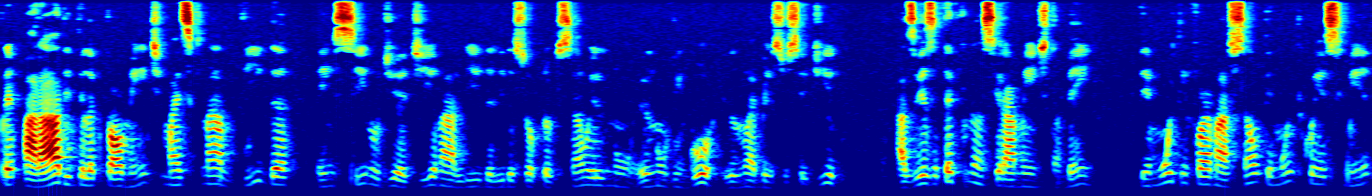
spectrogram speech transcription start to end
preparado intelectualmente, mas que na vida em si, no dia a dia, na lida ali da sua profissão, ele não, ele não vingou, ele não é bem sucedido. Às vezes até financeiramente também, tem muita informação, tem muito conhecimento,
